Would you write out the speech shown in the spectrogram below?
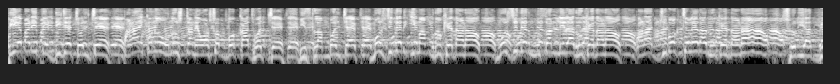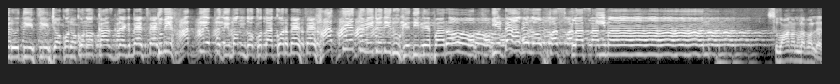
বিয়ে বাড়িতে ডিজে চলছে, পাড়ায় কোনো অনুষ্ঠানে অসভ্য কাজ হচ্ছে। ইসলাম বলছে, মসজিদের ইমাম রুখে দাঁড়াও, মসজিদের মুসল্লিরা রুখে দাঁড়াও পাড়ার যুবক ছেলেরা রুখে দাঁড়াও। শরিয়াত বিরোধী যখন কোনো কাজ দেখবে, তুমি হাত দিয়ে প্রতিবন্ধকতা করবে, হাত দিয়ে তুমি যদি রুখে দিতে পারো, এটা হলো ফার্স্ট ক্লাস ইমান। সুবহানাল্লাহ বলেন।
